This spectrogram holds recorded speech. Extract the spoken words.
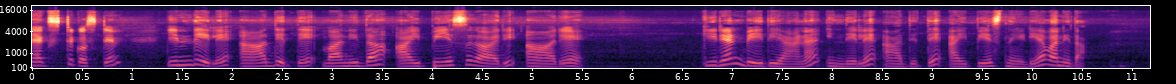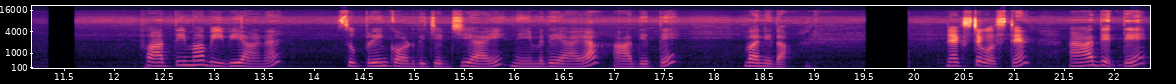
നെക്സ്റ്റ് ക്വസ്റ്റ്യൻ ഇന്ത്യയിലെ ആദ്യത്തെ വനിതാ ഐ പി എസ്സുകാരി ആര്? കിരൺ ബേദിയാണ് ഇന്ത്യയിലെ ആദ്യത്തെ ഐ പി എസ് നേടിയ വനിത. ഫാത്തിമ ബിവിയാണ് സുപ്രീം കോടതി ജഡ്ജിയായി നിയമിതയായ ആദ്യത്തെ വനിത. നെക്സ്റ്റ് ക്വസ്റ്റ്യൻ ആദ്യത്തെ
